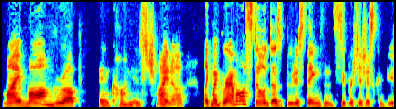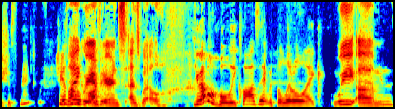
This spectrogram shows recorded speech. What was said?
My mom grew up in communist China. Like my grandma still does Buddhist things and superstitious Confucius things. She has my little closet. grandparents as well. Do you have a holy closet with the little like We um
